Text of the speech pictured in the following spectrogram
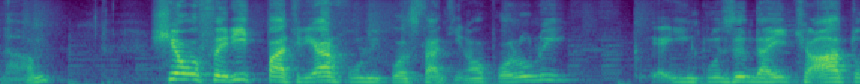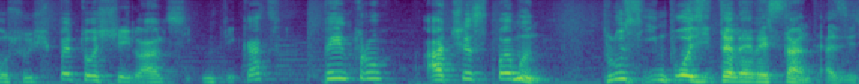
Da. și a oferit patriarhului Constantinopolului, incluzând aici Atosul și pe toți ceilalți implicați, pentru acest pământ, plus impozitele restante, a zis.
